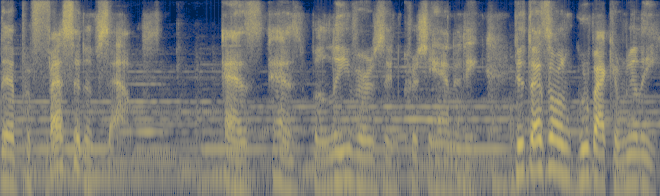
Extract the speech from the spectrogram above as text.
they're professing themselves as as believers in Christianity. That's the only group I can really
